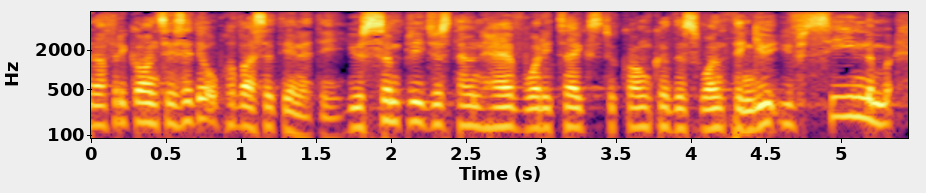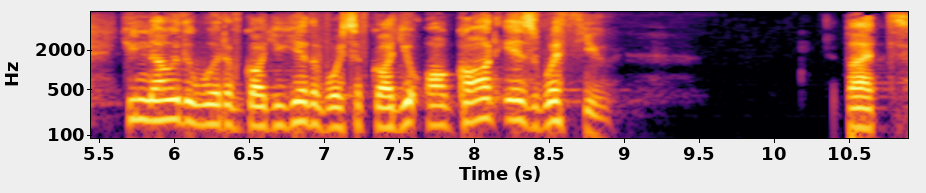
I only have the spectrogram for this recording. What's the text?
in Afrikaans sê dit opgewasse teen dit. You simply just don't have what it takes to conquer this one thing. You, you've seen the, you know the word of God, you hear the voice of God, you are God is with you. But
